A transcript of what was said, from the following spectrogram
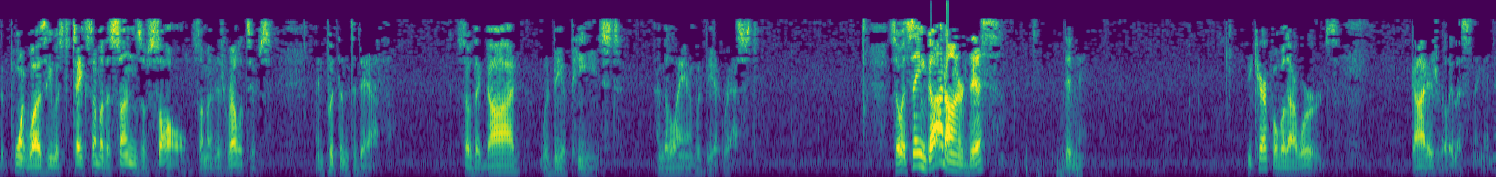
the point was he was to take some of the sons of Saul, some of his relatives, and put them to death so that God would be appeased and the land would be at rest. So it seemed God honored this, didn't he? Be careful with our words. God is really listening, isn't He?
